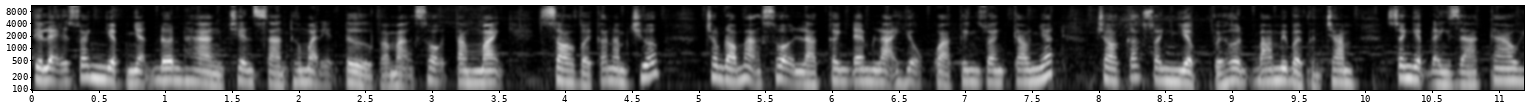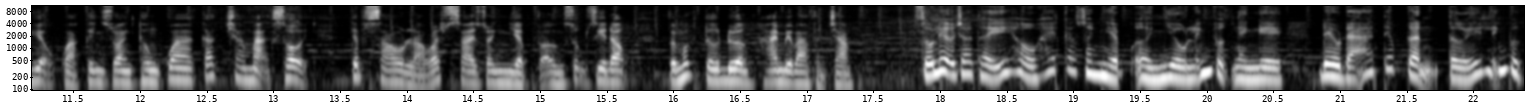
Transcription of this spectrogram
tỷ lệ doanh nghiệp nhận đơn hàng trên sàn thương mại điện tử và mạng xã hội tăng mạnh so với các năm trước. Trong đó mạng xã hội là kênh đem lại hiệu quả kinh doanh cao nhất cho các doanh nghiệp với hơn 37%. Doanh nghiệp đánh giá cao hiệu quả kinh doanh thông qua các trang mạng xã hội. Tiếp sau là website doanh nghiệp và ứng dụng di động với mức tương đương 23%. Số liệu cho thấy hầu hết các doanh nghiệp ở nhiều lĩnh vực ngành nghề đều đã tiếp cận tới lĩnh vực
